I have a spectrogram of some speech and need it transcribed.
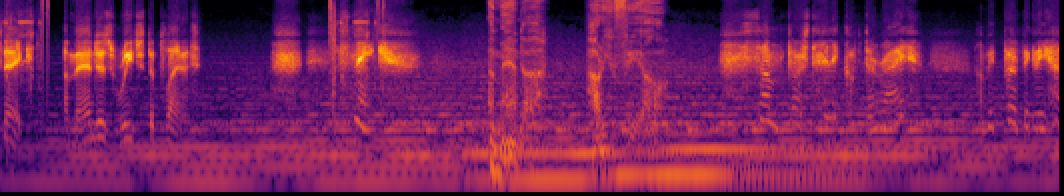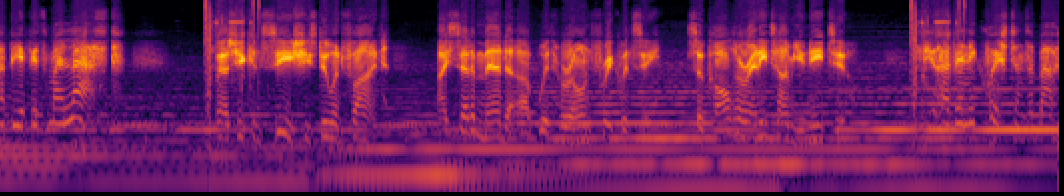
Snake, Amanda's reached the plant. Snake, Amanda, how do you feel? some first helicopter ride. I'll be perfectly happy if it's my last. As you can see, she's doing fine. I set Amanda up with her own frequency, so call her anytime you need to. If you have any questions about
